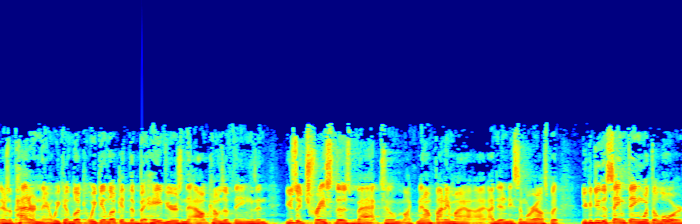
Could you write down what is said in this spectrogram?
there's a pattern there. We can look, we can look at the behaviors and the outcomes of things and usually trace those back to like, man, I'm finding my identity somewhere else. But you could do the same thing with the Lord.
